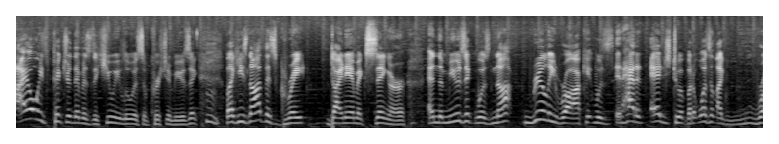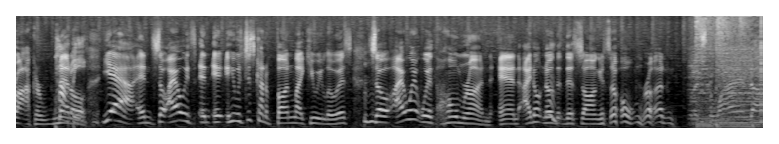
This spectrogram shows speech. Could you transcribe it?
I always pictured them as the Huey Lewis of Christian music. Like, he's not this great dynamic singer and the music was not really rock it was it had an edge to it but it wasn't like rock or metal yeah and so i always and it, he was just kind of fun like huey lewis mm-hmm. so i went with home run and i don't know that this song is a home run It's the wind up.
